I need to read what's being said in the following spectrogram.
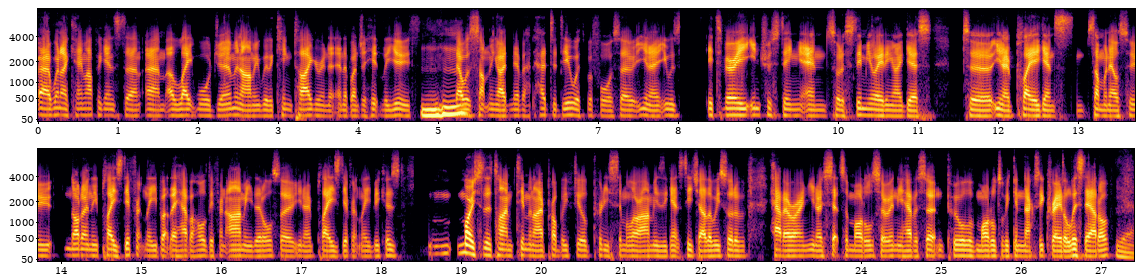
uh, when I came up against um, um, a late war German army with a King Tiger and a, and a bunch of Hitler Youth, Mhm. that was something I'd never had to deal with before. So you know, it was it's very interesting and sort of stimulating, I guess, to you know play against someone else who not only plays differently, but they have a whole different army that also you know plays differently. Because m- most of the time, Tim and I probably field pretty similar armies against each other. We sort of have our own you know sets of models, so we only have a certain pool of models we can actually create a list out of yeah.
